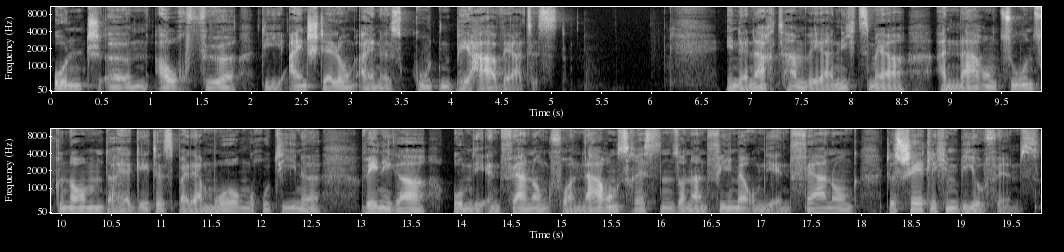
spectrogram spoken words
und ähm, auch für die Einstellung eines guten pH-Wertes. In der Nacht haben wir ja nichts mehr an Nahrung zu uns genommen, daher geht es bei der Morgenroutine weniger um die Entfernung von Nahrungsresten, sondern vielmehr um die Entfernung des schädlichen Biofilms.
